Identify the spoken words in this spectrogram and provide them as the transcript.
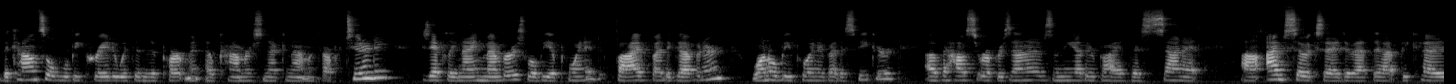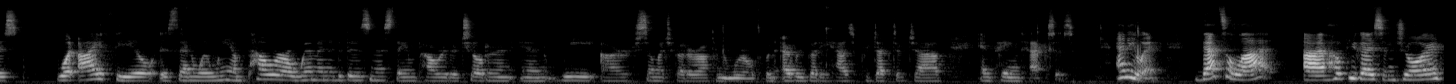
The council will be created within the Department of Commerce and Economic Opportunity. Exactly nine members will be appointed, five by the governor, one will be appointed by the Speaker, of the House of Representatives and the other by the Senate. Uh, I'm so excited about that because what I feel is then when we empower our women into business, they empower their children, and we are so much better off in the world when everybody has a productive job and paying taxes. Anyway, that's a lot. I hope you guys enjoyed.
